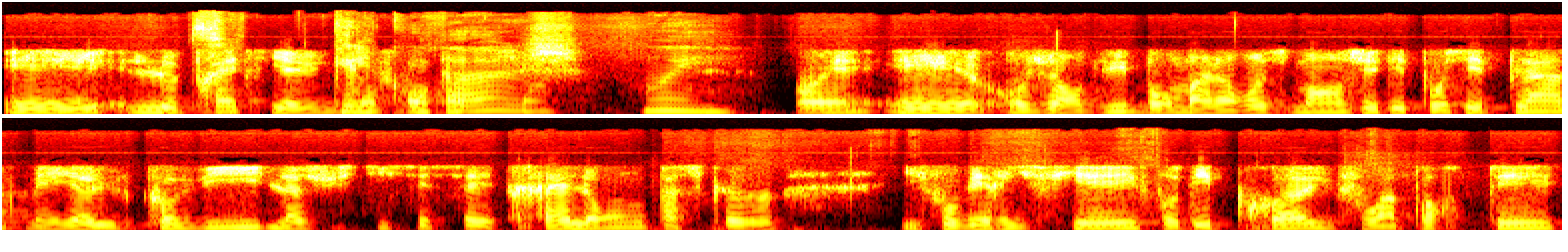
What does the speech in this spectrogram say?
Et le prêtre, il y a eu une Quel confrontation. courage. Oui. Oui, et aujourd'hui, bon, malheureusement, j'ai déposé plainte, mais il y a eu le Covid, la justice, c'est très long parce que il faut vérifier, il faut des preuves, il faut apporter,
